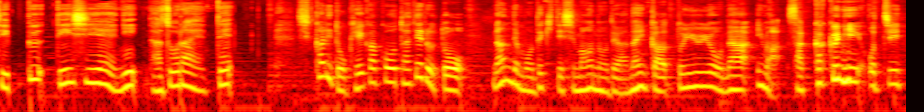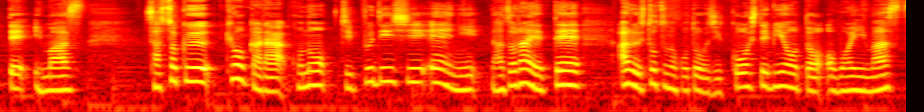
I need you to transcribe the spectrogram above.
TIPDCA になぞらえてしっかりと計画を立てると何でもできてしまうのではないかというような今錯覚に陥っています。早速今日からこの ZIPDCA になぞらえてある一つのことを実行してみようと思います。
